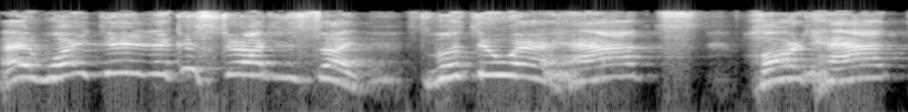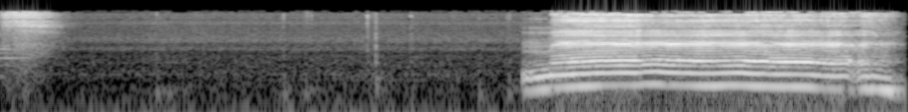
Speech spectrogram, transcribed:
Hey, why are you doing the construction site? Supposed to wear hats? Hard hats? Meh.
